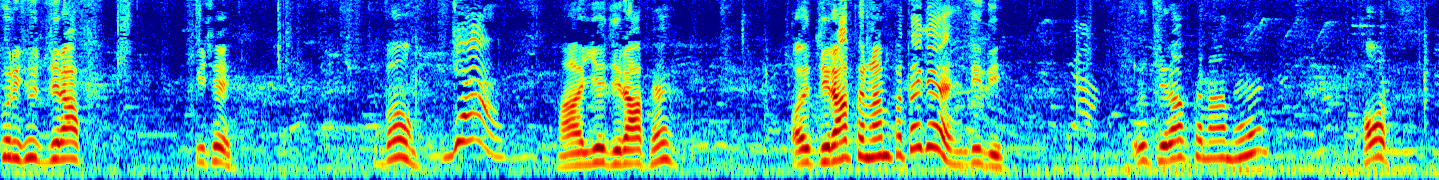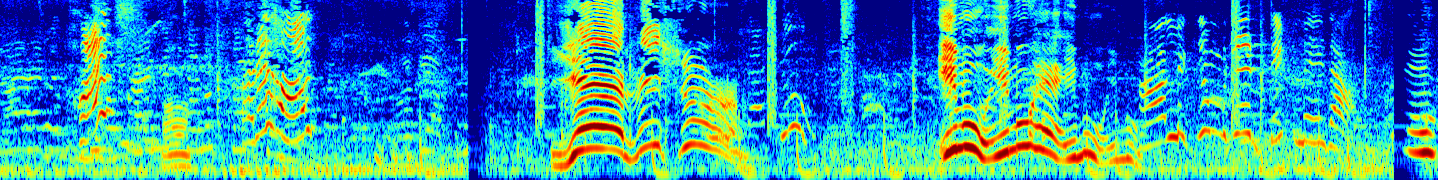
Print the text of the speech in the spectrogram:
तो ऋषु जिराफ। पीछे। वो? हाँ ये जिराफ है। और जिराफ का नाम पता क्या है दीदी? इस जिराफ का नाम है हॉर्स। हाँ। ये ऋषु इमू इमू है इमू इमू। इमू।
